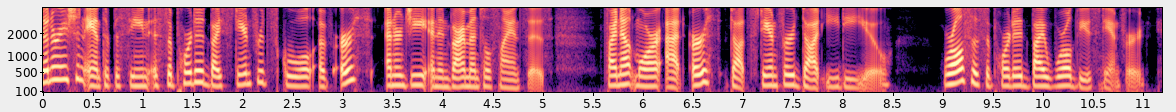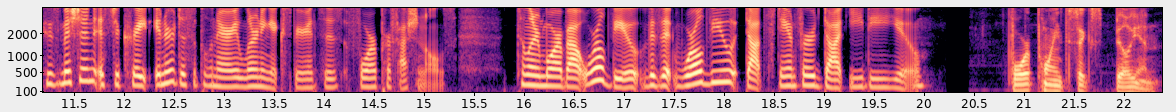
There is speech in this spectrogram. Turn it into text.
Generation Anthropocene is supported by Stanford School of Earth, Energy, and Environmental Sciences. Find out more at earth.stanford.edu. We're also supported by Worldview Stanford, whose mission is to create interdisciplinary learning experiences for professionals. To learn more about Worldview, visit worldview.stanford.edu. 4.6 billion.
